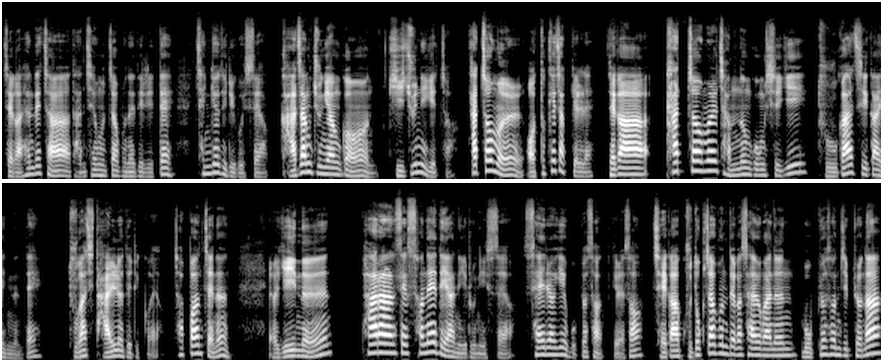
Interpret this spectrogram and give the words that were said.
제가 현대차 단체 문자 보내드릴 때 챙겨드리고 있어요. 가장 중요한 건 기준이겠죠. 타점을 어떻게 잡길래 제가 타점을 잡는 공식이 두 가지가 있는데 두 가지 다 알려드릴 거예요. 첫 번째는 여기 있는 파란색 선에 대한 이론이 있어요. 세력의 목표선. 그래서 제가 구독자분들과 사용하는 목표선 지표나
